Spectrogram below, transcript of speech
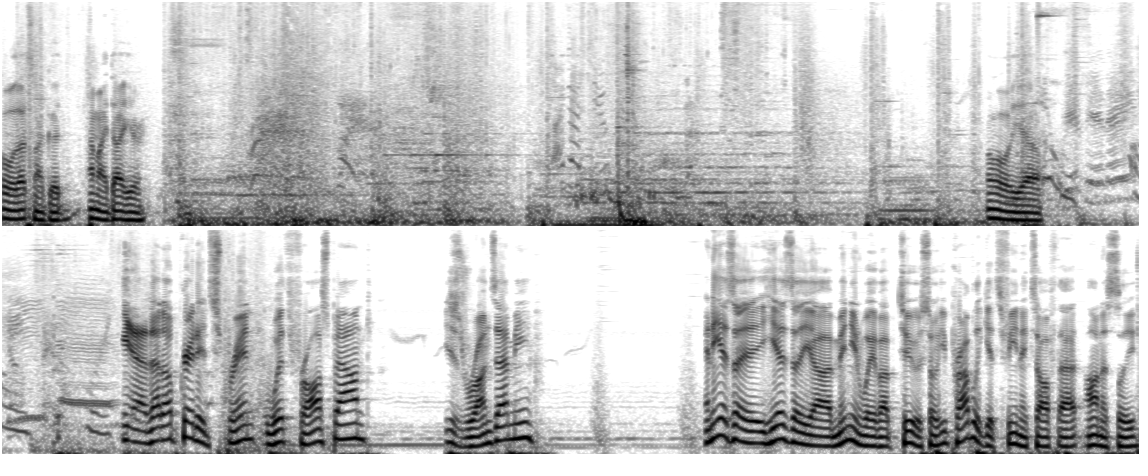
Oh, that's not good. I might die here. Oh yeah. Yeah, that upgraded sprint with Frostbound, he just runs at me. And he has a he has a uh, minion wave up too, so he probably gets Phoenix off that. Honestly,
